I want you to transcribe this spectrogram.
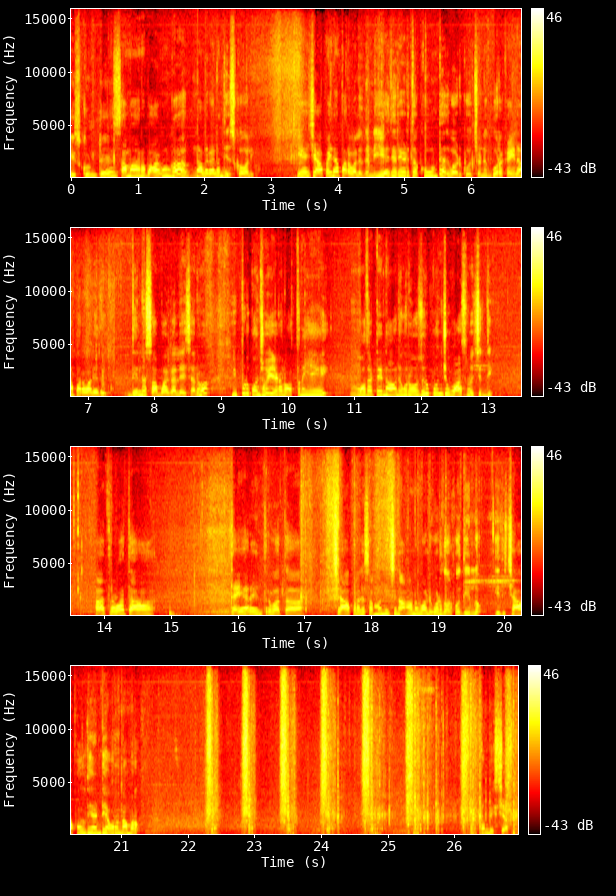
తీసుకుంటే? సమాన భాగంగా నల్ల బెల్లం తీసుకోవాలి. ఏ చేప అయినా పర్వాలేదండి. ఏది రేటు తక్కువ ఉంటే అది వాడుకోవచ్చు అండి గురకైనా పర్వాలేదు. దీనిలో సంబాగాలు వేసాను ఇప్పుడు కొంచెం ఈగలు వస్తున్నాయి. మొదటి నాలుగు రోజులు కొంచెం వాసన వచ్చింది. ఆ తర్వాత తయారైన తర్వాత చేపలకు సంబంధించిన ఆనవాళ్ళు కూడా దొరకవు దీనిలో. ఇది చేపలది అంటే ఎవరు నమ్మరు. మిక్స్ చేస్తాం.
